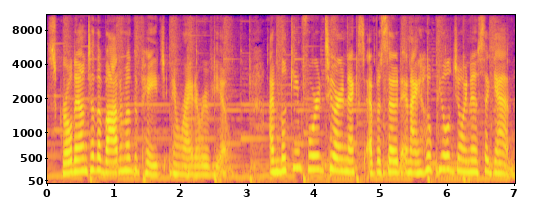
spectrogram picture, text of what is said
scroll down to the bottom of the page, and write a review. I'm looking forward to our next episode, and I hope you'll join us again.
